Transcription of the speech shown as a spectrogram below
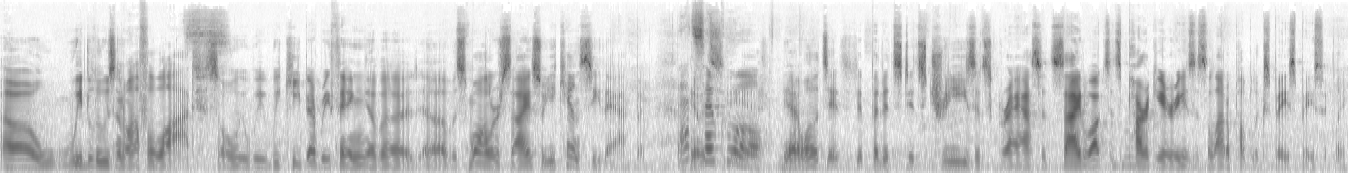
uh, we'd lose an awful lot. So we, we, we, keep everything of a, of a smaller size so you can see that. But that's you know, so cool. Yeah, yeah, well, it's, it's but it's it's trees, it's grass, it's sidewalks, it's park areas, it's a lot of public space, basically.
